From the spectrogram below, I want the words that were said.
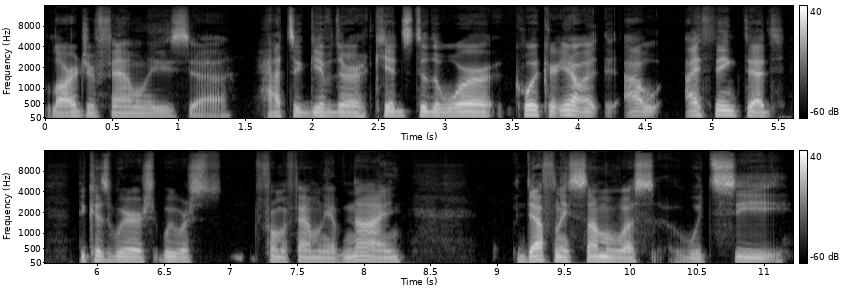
larger families uh, had to give their kids to the war quicker. You know, I I think that because we're we were from a family of nine, definitely some of us would see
